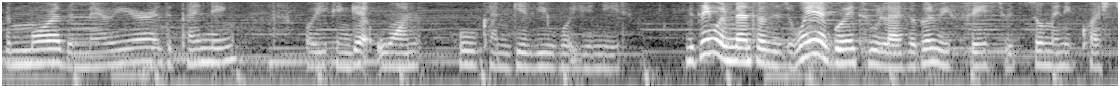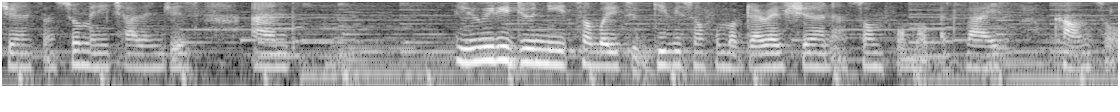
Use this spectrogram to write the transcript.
the more the merrier, depending, or you can get one who can give you what you need. The thing with mentors is when you're going through life, you're going to be faced with so many questions and so many challenges, and you really do need somebody to give you some form of direction and some form of advice, counsel.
